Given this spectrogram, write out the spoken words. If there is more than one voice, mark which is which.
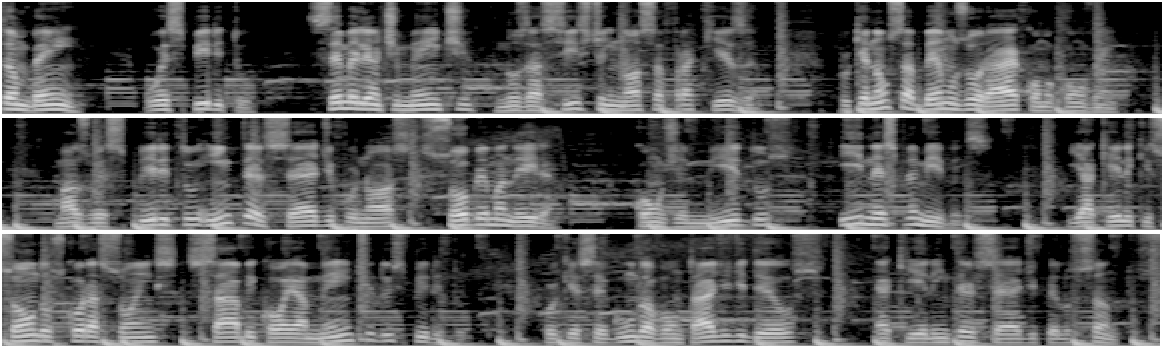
Speaker 1: Também o Espírito, semelhantemente, nos assiste em nossa fraqueza, porque não sabemos orar como convém. Mas o Espírito intercede por nós sobremaneira, com gemidos inexprimíveis. E aquele que sonda os corações sabe qual é a mente do Espírito, porque segundo a vontade de Deus é que ele intercede pelos santos.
